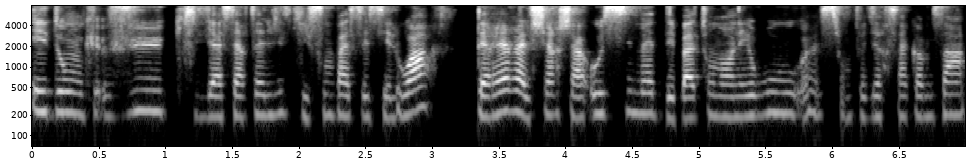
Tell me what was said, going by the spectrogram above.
Et donc, vu qu'il y a certaines villes qui font passer ces lois, derrière, elles cherchent à aussi mettre des bâtons dans les roues, euh, si on peut dire ça comme ça,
